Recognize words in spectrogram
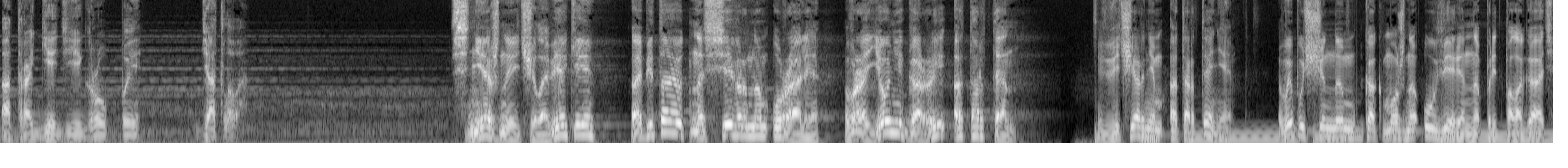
о трагедии группы Дятлова? Снежные человеки обитают на Северном Урале, в районе горы Атартен. В вечернем Атартене, выпущенным, как можно уверенно предполагать,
